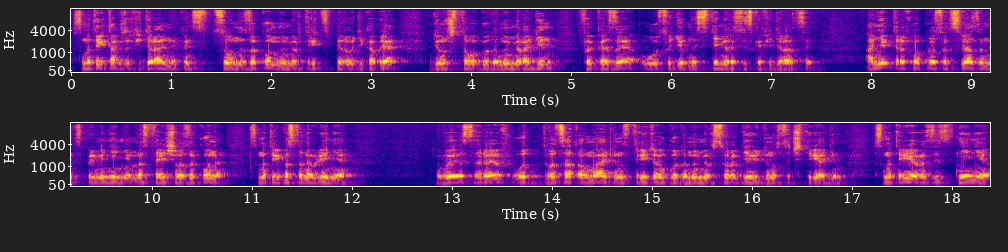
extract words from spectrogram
смотри также Федеральный конституционный закон номер 31 декабря 1996 года, номер 1 ФКЗ о судебной системе Российской Федерации. О некоторых вопросах, связанных с применением настоящего закона, смотри постановление ВСРФ от 20 мая 1993 года, номер 4994.1. Смотри разъяснения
